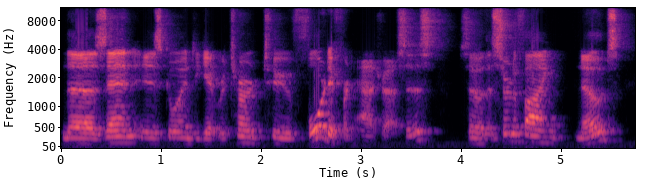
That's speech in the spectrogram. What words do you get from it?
the Zen is going to get returned to four different addresses. So the certifying nodes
